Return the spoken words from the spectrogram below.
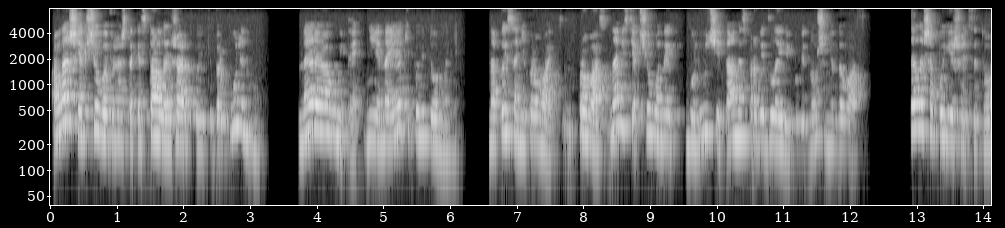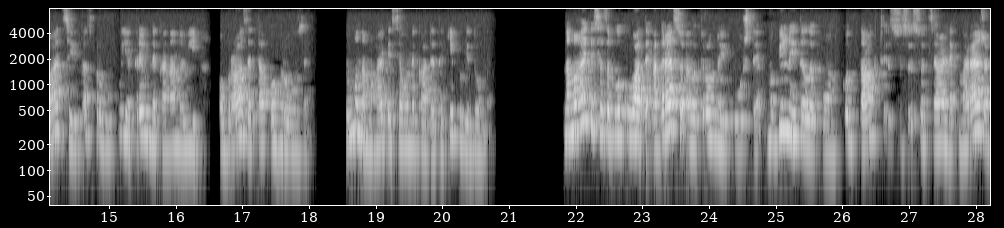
Але ж якщо ви вже ж таки стали жертвою кібербулінгу, не реагуйте ні на які повідомлення, написані про вас, навіть якщо вони болючі та несправедливі по відношенню до вас. Це лише погіршить ситуацію та спровокує кривдника на нові образи та погрози. Тому намагайтеся уникати такі повідомлення. Намагайтеся заблокувати адресу електронної пошти, мобільний телефон, контакт з соціальних мережах,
